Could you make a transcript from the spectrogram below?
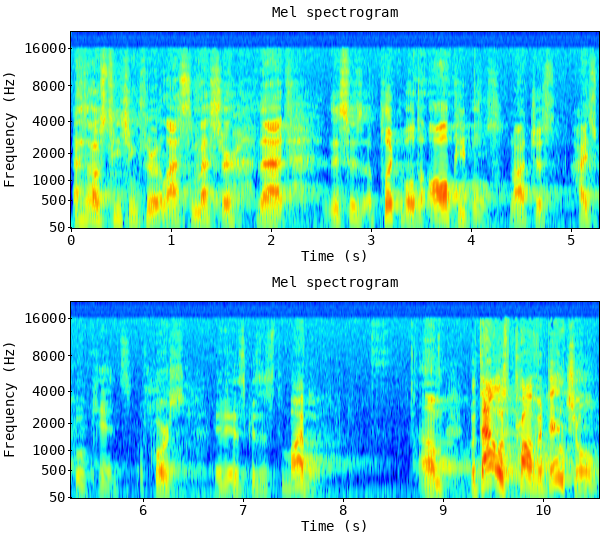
as I was teaching through it last semester, that this is applicable to all peoples, not just high school kids. Of course, it is, because it's the Bible. Um, but that was providential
